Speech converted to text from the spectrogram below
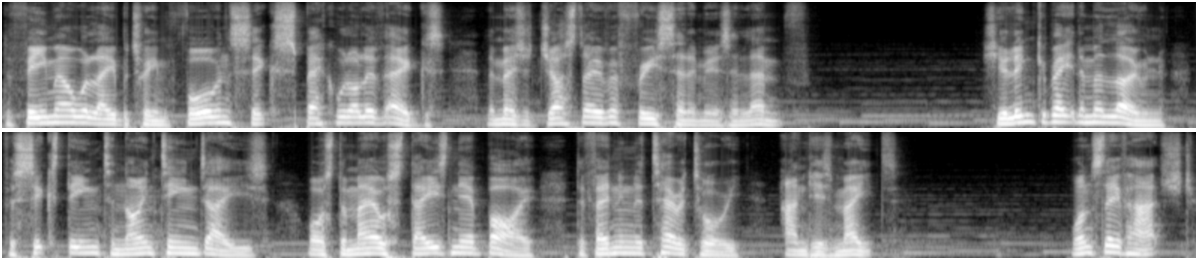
the female will lay between 4 and 6 speckled olive eggs that measure just over 3cm in length. She'll incubate them alone for 16 to 19 days whilst the male stays nearby defending the territory and his mate. Once they've hatched,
